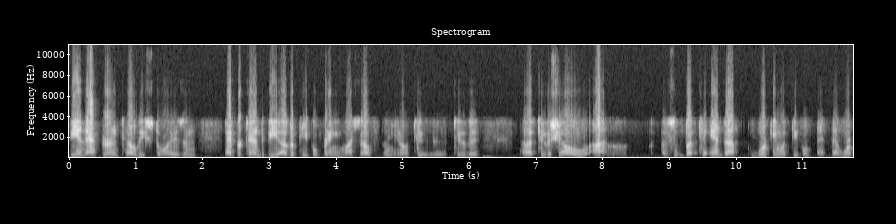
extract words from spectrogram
be an actor and tell these stories and and pretend to be other people, bringing myself, you know, to to the uh, to the show. I, but to end up working with people that work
